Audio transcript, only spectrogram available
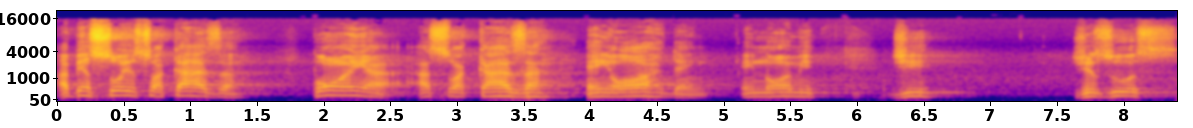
abençoe a sua casa, Ponha a sua casa em ordem, em nome de Jesus.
